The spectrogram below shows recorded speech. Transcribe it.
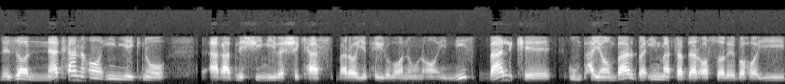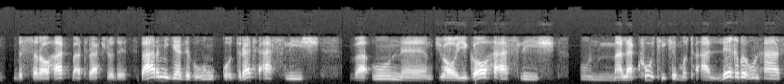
لذا نه تنها این یک نوع عقب نشینی و شکست برای پیروان اون آین نیست بلکه اون پیامبر و این مطلب در آثار بهایی به سراحت مطرح شده. برمیگرده به اون قدرت اصلیش و اون جایگاه اصلیش اون ملکوتی که متعلق به اون هست.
